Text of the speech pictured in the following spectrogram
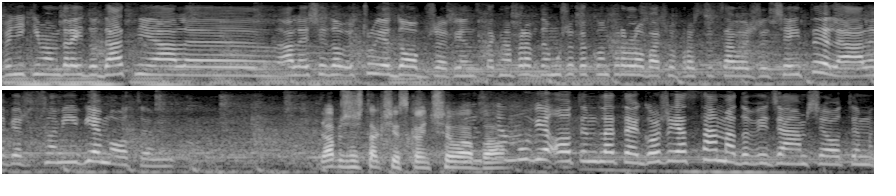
wyniki mam dalej dodatnie, ale, ale się do, czuję dobrze, więc tak naprawdę muszę to kontrolować po prostu całe życie i tyle, ale wiesz, przynajmniej wiem o tym. Dobrze, że tak się skończyło, bo Ja mówię o tym dlatego, że ja sama dowiedziałam się o tym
